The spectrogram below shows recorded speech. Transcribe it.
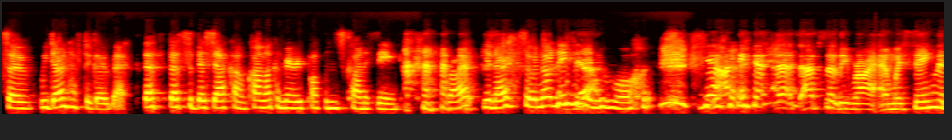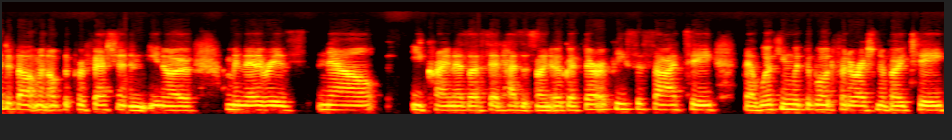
so we don't have to go back. That's that's the best outcome, kind of like a Mary Poppins kind of thing, right? you know, so we're not needed yeah. anymore. yeah, I think that, that's absolutely right. And we're seeing the development of the profession. You know, I mean, there is now Ukraine, as I said, has its own ergotherapy society. They're working with the World Federation of OT.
